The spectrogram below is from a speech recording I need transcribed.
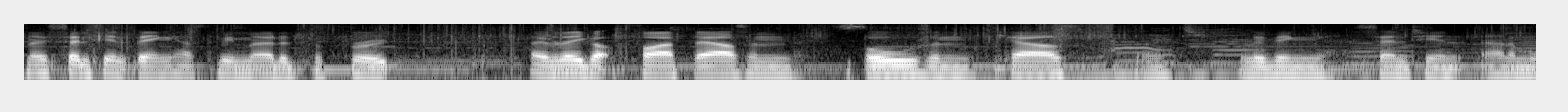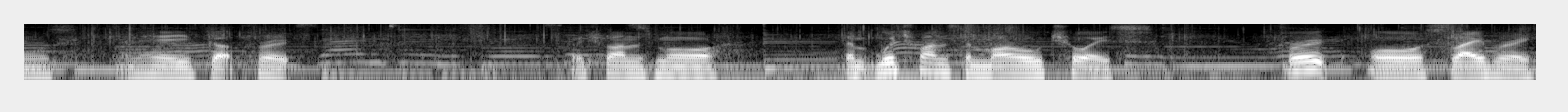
no sentient being has to be murdered for fruit. Over there you got 5,000 bulls and cows, so living sentient animals. And here you've got fruit. Which one's more, the, which one's the moral choice? Fruit or slavery?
